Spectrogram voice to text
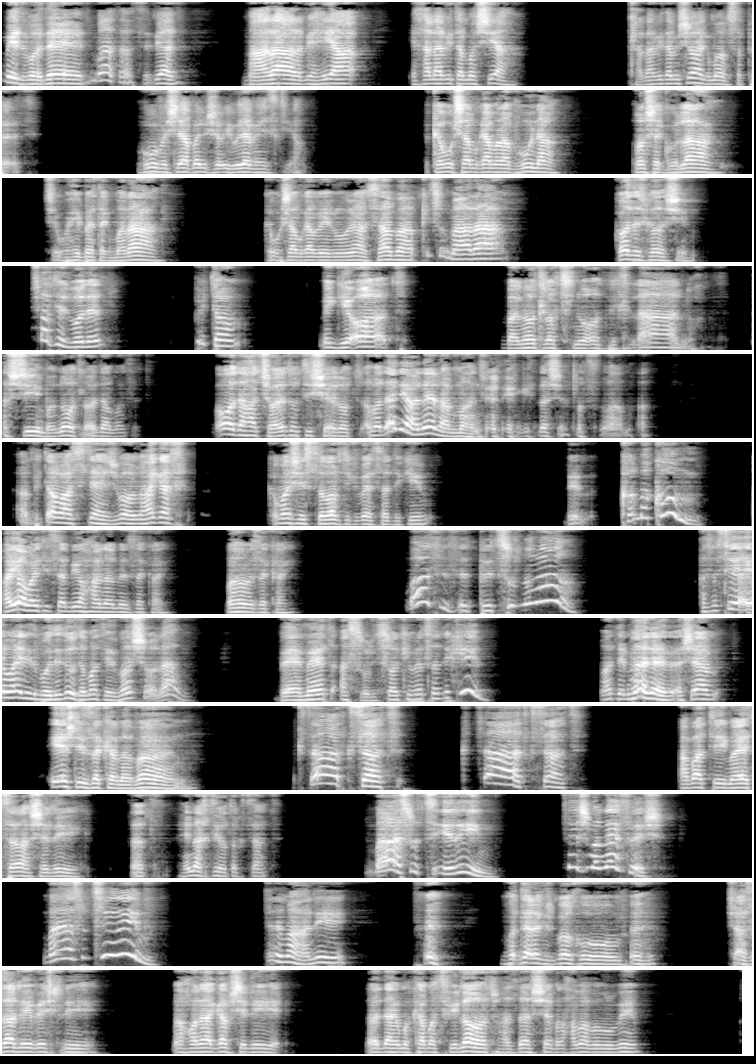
מתבודד, מה אתה רוצה? ליד מערה, רבי יחיא יכל להביא את המשיח. יכל להביא את המשיח, הגמרא מספרת. הוא ושני הבנים שלו, יהודה וחזקיהו. וקראו שם גם רב הונא, ראש הגולה, שהוא חיבר את הגמרא, קראו שם גם באמונה סבא, בקיצור מערה, קודש קודשים. ישבתי להתבודד, פתאום מגיעות בנות לא צנועות בכלל, נשים, בנות, לא יודע מה זה. עוד אחת שואלת אותי שאלות, אבל אני אענה לה, מה, אני אגיד לה שאת לא צנועה, מה? אבל פתאום עשיתי חשבון, ואחר כך, כמובן שהסתובבתי כבר צדיקים, בכל מקום. היום הייתי אצל יוחנן בן זכאי, מה בן זכאי. מה זה, זה פריצות נורא. אז עשיתי, היום היה לי התבודדות, אמרתי, ריבונו של עולם, באמת אסור לנסוע כבני צדיקים. אמרתי, מה לב, עכשיו, יש לי זקן לבן, קצת, קצת, קצת, קצת. עבדתי עם היצרה שלי, קצת, הנחתי אותו קצת. מה עשו צעירים? זה יש בנפש. מה יעשו צעירים? תראה מה, אני מודה לקדוש ברוך הוא שעזר לי ויש לי מאחורי הגב שלי, לא יודע כמה תפילות, חסדי השם רחמה במרובים,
